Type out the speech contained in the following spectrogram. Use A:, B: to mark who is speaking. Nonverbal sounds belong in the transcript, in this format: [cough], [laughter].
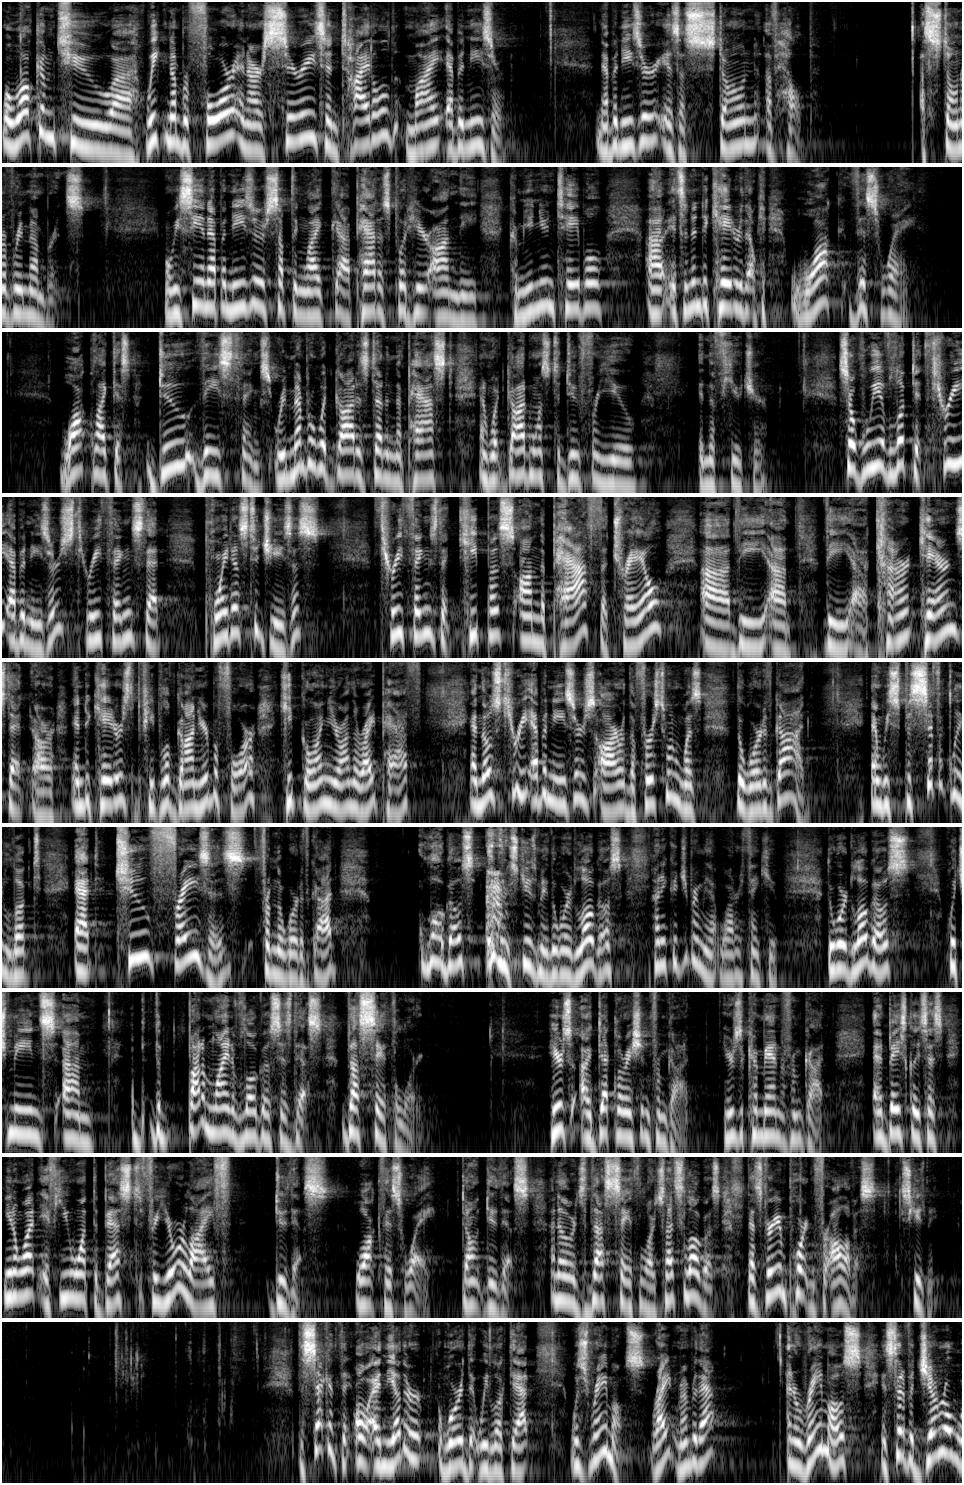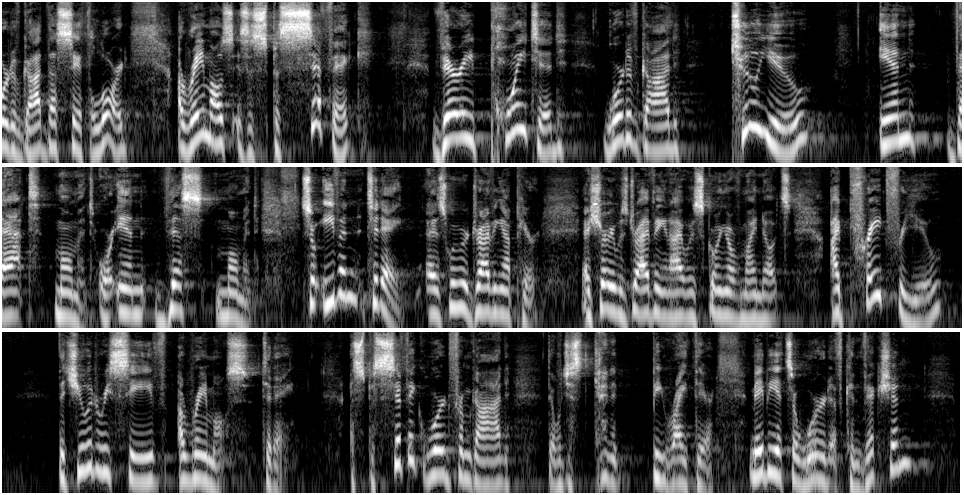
A: Well, welcome to uh, week number four in our series entitled My Ebenezer. An Ebenezer is a stone of help, a stone of remembrance. When we see an Ebenezer, something like uh, Pat has put here on the communion table, uh, it's an indicator that, okay, walk this way. Walk like this. Do these things. Remember what God has done in the past and what God wants to do for you in the future. So if we have looked at three Ebenezers, three things that point us to Jesus, three things that keep us on the path, the trail, uh, the, uh, the uh, cairns that are indicators that people have gone here before. Keep going, you're on the right path. And those three Ebenezers are the first one was the Word of God. And we specifically looked at two phrases from the Word of God logos, [clears throat] excuse me, the word logos. Honey, could you bring me that water? Thank you. The word logos, which means um, the bottom line of logos is this Thus saith the Lord. Here's a declaration from God. Here's a commandment from God. And basically it says, you know what? If you want the best for your life, do this. Walk this way. Don't do this. In other words, thus saith the Lord. So that's logos. That's very important for all of us. Excuse me. The second thing, oh, and the other word that we looked at was ramos, right? Remember that? And a rhemos, instead of a general word of God, thus saith the Lord, a rhemos is a specific, very pointed word of God to you in that moment or in this moment. So even today, as we were driving up here, as Sherry was driving and I was going over my notes, I prayed for you that you would receive a rhemos today a specific word from God that will just kind of be right there. Maybe it's a word of conviction,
